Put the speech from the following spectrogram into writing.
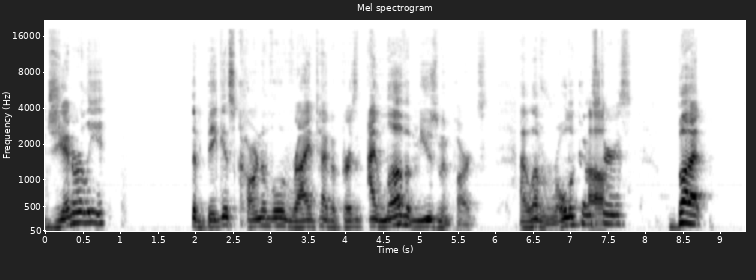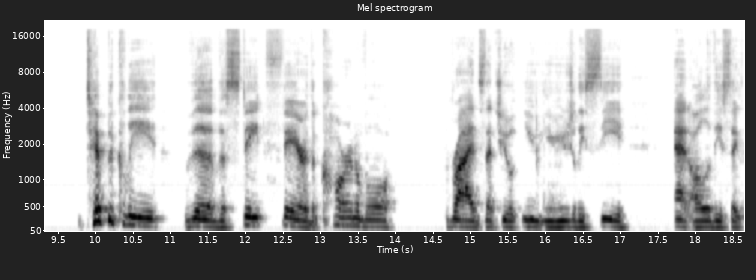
generally the biggest carnival ride type of person. I love amusement parks. I love roller oh. coasters, but typically the the state fair, the carnival rides that you you you usually see at all of these things.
